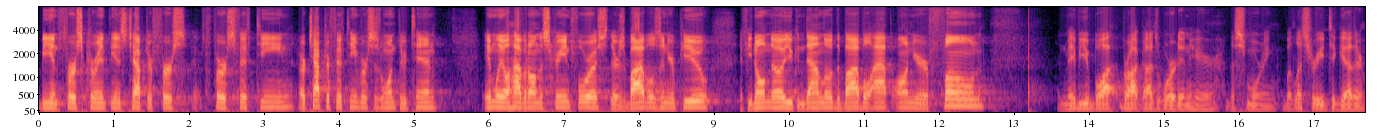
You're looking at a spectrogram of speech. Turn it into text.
be in 1 Corinthians chapter first, verse 15 or chapter 15 verses 1 through 10. Emily will have it on the screen for us. There's Bibles in your pew. If you don't know, you can download the Bible app on your phone. And maybe you brought, brought God's word in here this morning, but let's read together.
